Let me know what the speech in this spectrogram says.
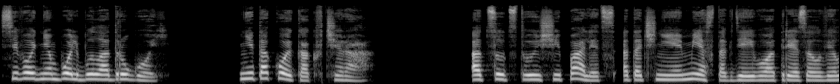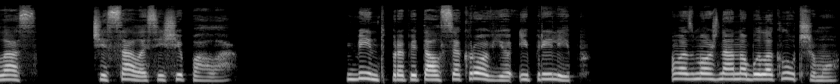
сегодня боль была другой не такой, как вчера. Отсутствующий палец, а точнее место, где его отрезал Велас, чесалось и щипало. Бинт пропитался кровью и прилип. Возможно, оно было к лучшему.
